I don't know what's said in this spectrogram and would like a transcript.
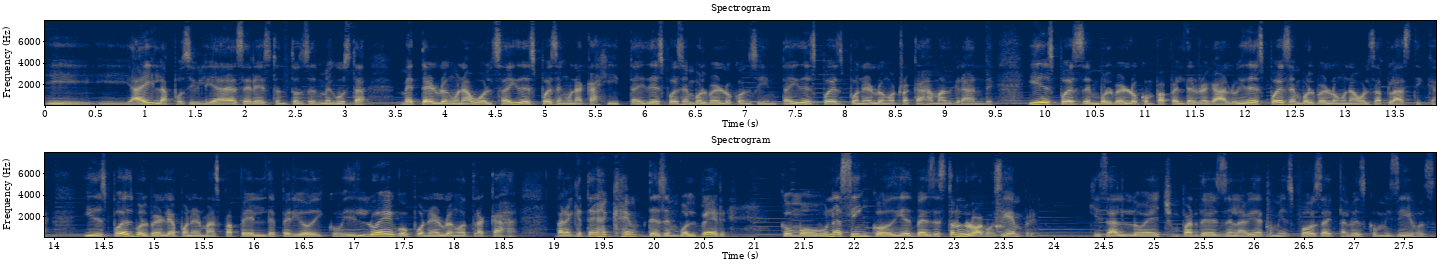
y, hay la posibilidad de hacer esto, entonces me gusta meterlo en una bolsa y después en una cajita y después envolverlo con cinta y después ponerlo en otra caja más grande y después envolverlo con papel de regalo y después envolverlo en una bolsa plástica y después volverle a poner más papel de periódico y luego ponerlo en otra caja para que tenga que desenvolver como unas 5 o 10 veces. Esto no lo hago siempre. Quizás lo he hecho un par de veces en la vida con mi esposa y tal vez con mis hijos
